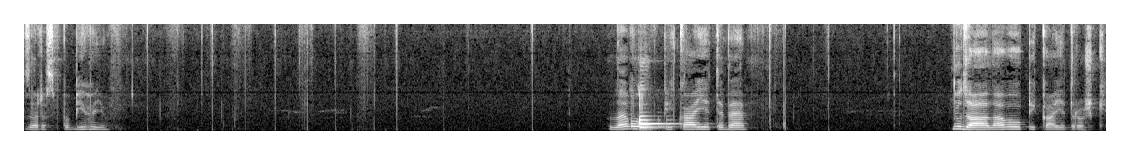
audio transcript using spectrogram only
зараз побігаю. Лева опікає тебе. Ну да, лава опікає трошки.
